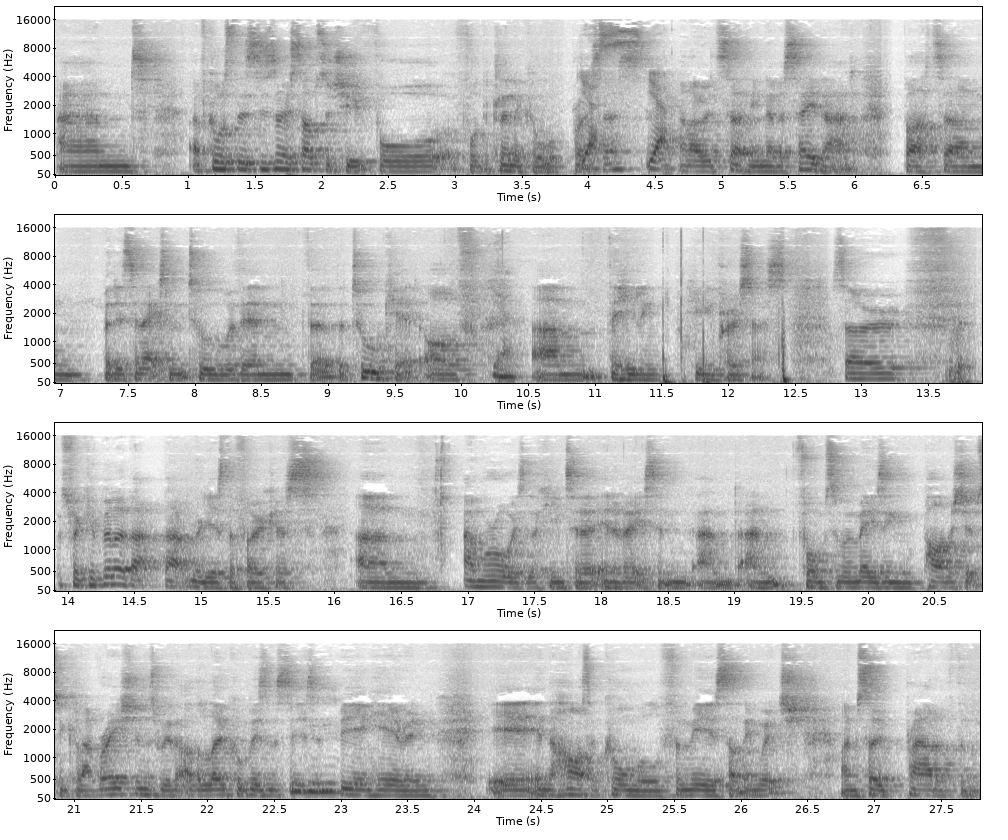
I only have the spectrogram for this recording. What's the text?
And of course, this is no substitute for for the clinical process. Yes. Yeah. And I would certainly never say that, but um, but it's an excellent tool within the, the toolkit of yeah. um, the healing healing process. So for Cabilla, that that really is the focus, um, and we're always looking to innovate and, and, and form some amazing partnerships and collaborations with other local businesses. Mm-hmm. And being here in in the heart of Cornwall for me is something which I'm so proud of the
